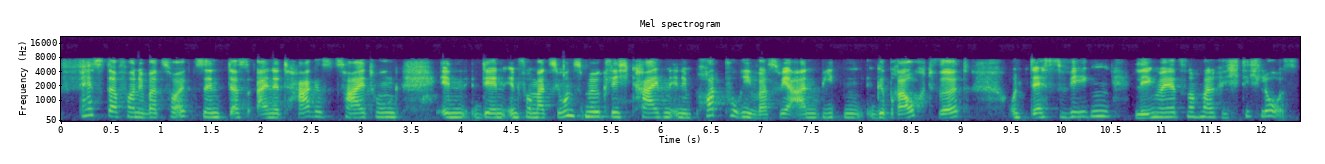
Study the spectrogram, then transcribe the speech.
fest davon überzeugt sind, dass eine Tageszeitung in den Informationsmöglichkeiten, in dem Potpourri, was wir anbieten, gebraucht wird. Und deswegen legen wir jetzt nochmal richtig los.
